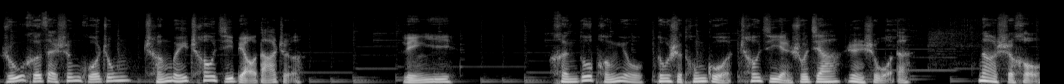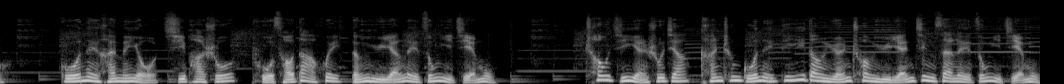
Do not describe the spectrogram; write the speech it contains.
如何在生活中成为超级表达者？零一，很多朋友都是通过超级演说家认识我的。那时候，国内还没有《奇葩说》《吐槽大会》等语言类综艺节目，超级演说家堪称国内第一档原创语言竞赛类综艺节目。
